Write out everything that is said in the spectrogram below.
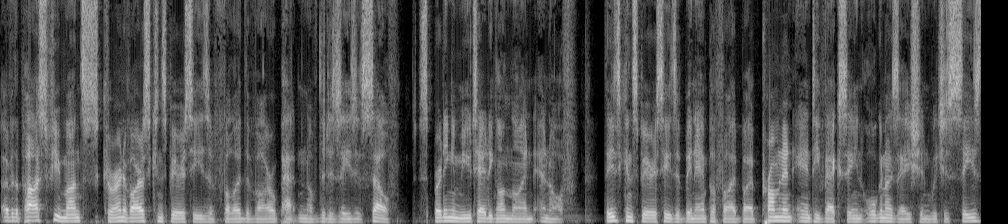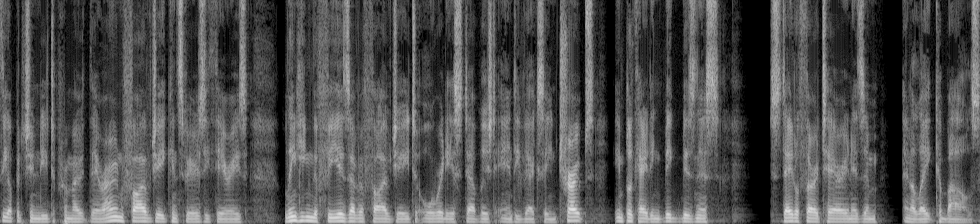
Over the past few months, coronavirus conspiracies have followed the viral pattern of the disease itself, spreading and mutating online and off. These conspiracies have been amplified by a prominent anti vaccine organization which has seized the opportunity to promote their own 5G conspiracy theories, linking the fears over 5G to already established anti vaccine tropes, implicating big business, state authoritarianism, and elite cabals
